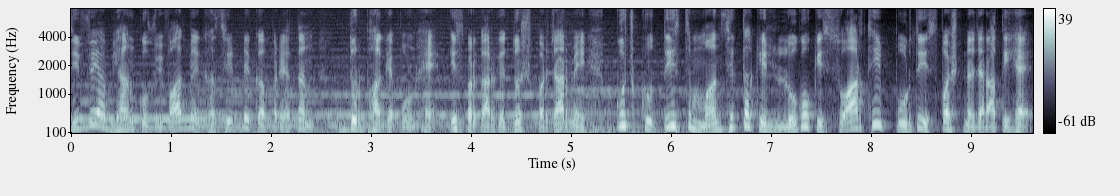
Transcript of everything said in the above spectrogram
दिव्य अभियान को विवाद में घसीटने का प्रयत्न दुर्भाग्यपूर्ण है। इस प्रकार के दुष्प्रचार में कुछ कुतिस्त मानसिकता के लोगों की स्वार्थी पूर्ति स्पष्ट नज़र आती है।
